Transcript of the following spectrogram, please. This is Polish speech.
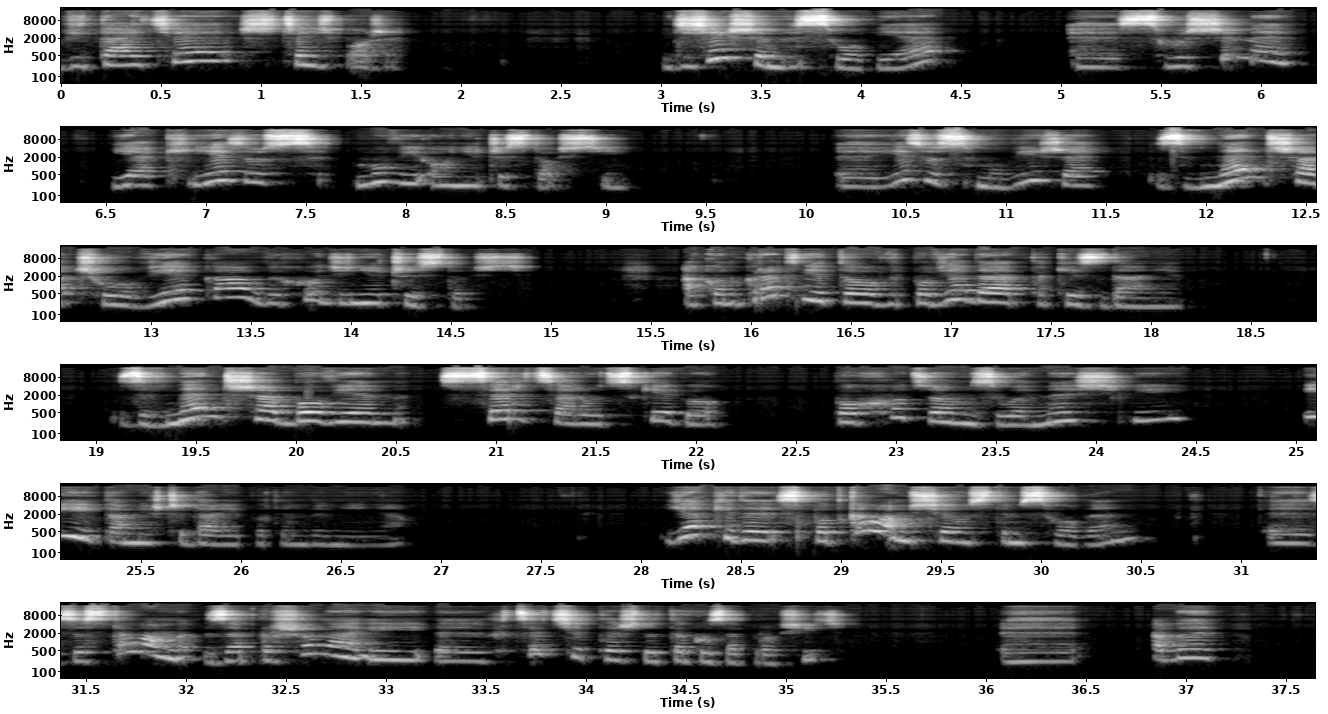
Witajcie, szczęść Boże. W dzisiejszym słowie e, słyszymy, jak Jezus mówi o nieczystości. E, Jezus mówi, że z wnętrza człowieka wychodzi nieczystość, a konkretnie to wypowiada takie zdanie. Z wnętrza bowiem serca ludzkiego pochodzą złe myśli i tam jeszcze dalej potem wymienia. Ja, kiedy spotkałam się z tym słowem, y, zostałam zaproszona i y, chcę Cię też do tego zaprosić, y, aby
